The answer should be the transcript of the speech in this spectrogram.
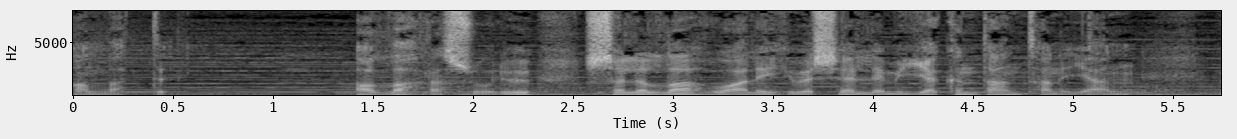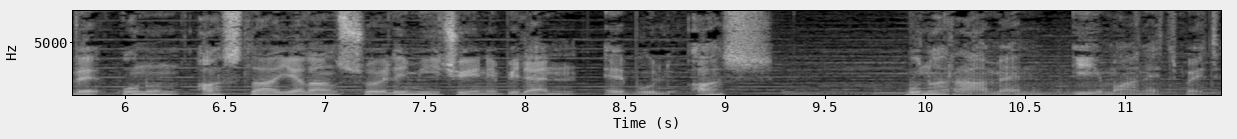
anlattı. Allah Resulü sallallahu aleyhi ve sellemi yakından tanıyan ve onun asla yalan söylemeyeceğini bilen Ebul As, buna rağmen iman etmedi.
